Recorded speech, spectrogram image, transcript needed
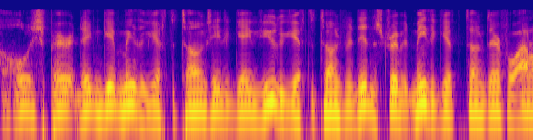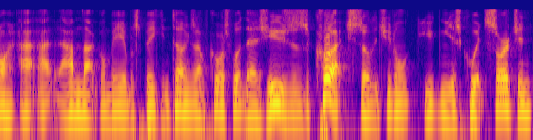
the Holy Spirit didn't give me the gift of tongues. He gave you the gift of tongues, but didn't distribute me the gift of tongues. Therefore, I don't. I, I, I'm not going to be able to speak in tongues. And of course, what that's used as a crutch, so that you don't. You can just quit searching,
